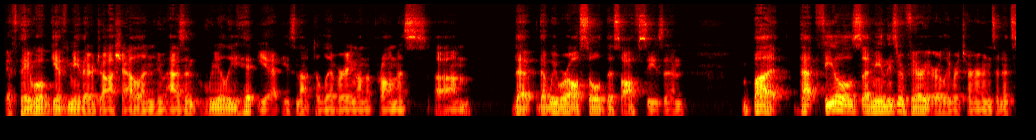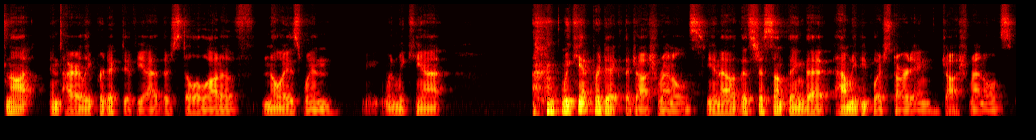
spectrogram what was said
If they will give me their Josh Allen, who hasn't really hit yet, he's not delivering on the promise um, that that we were all sold this offseason. But that feels, I mean, these are very early returns, and it's not entirely predictive yet. There's still a lot of noise when when we can't we can't predict the Josh Reynolds. You know, that's just something that how many people are starting Josh Reynolds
